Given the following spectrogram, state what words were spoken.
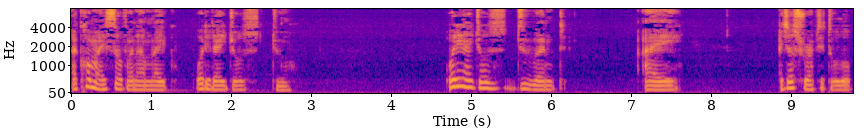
I caught myself and i'm like what did I just do? What did I just do? And I I just wrapped it all up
